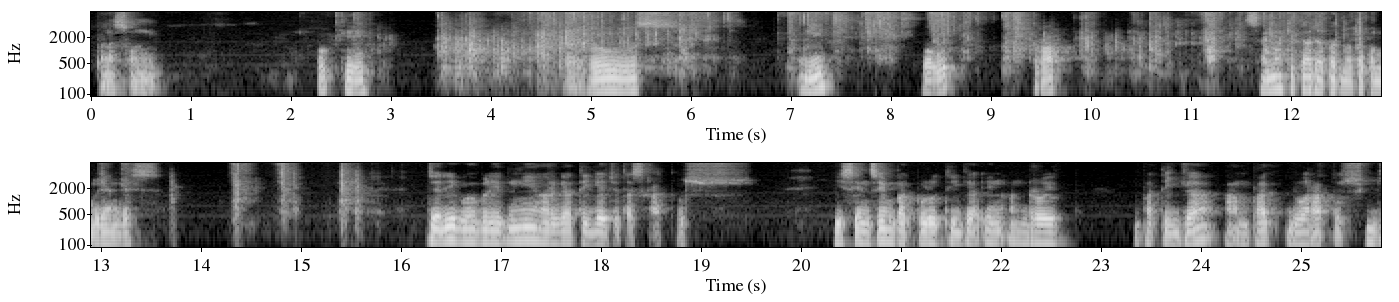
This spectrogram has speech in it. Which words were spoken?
Panasonic. Oke, terus ini baut kerap sama kita dapat nota pembelian guys. Jadi gue beli ini harga 3 juta 100 lisensi 43 in Android 43 A4 200G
